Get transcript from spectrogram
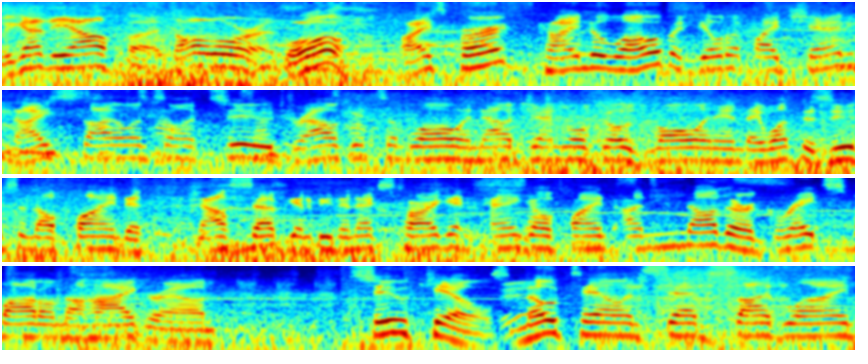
We got the Alpha. It's all auras. Whoa! Iceberg, kind of low, but healed up by Chen. Nice silence on two. Drow gets him low, and now General goes rolling in. They want the Zeus, and they'll find it. Now Ceb going to be the next target. Pango find another great spot on the high ground. Two kills. Notail and Ceb sideline,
